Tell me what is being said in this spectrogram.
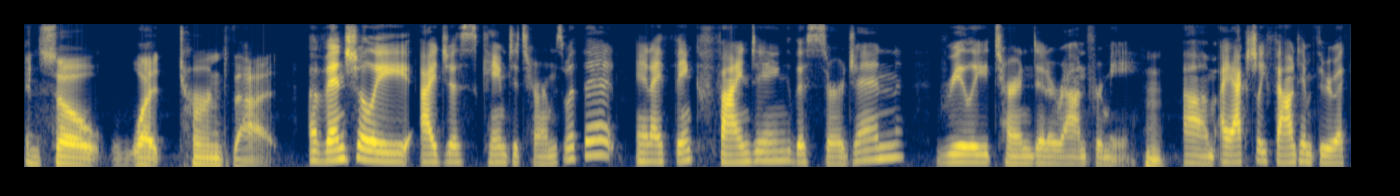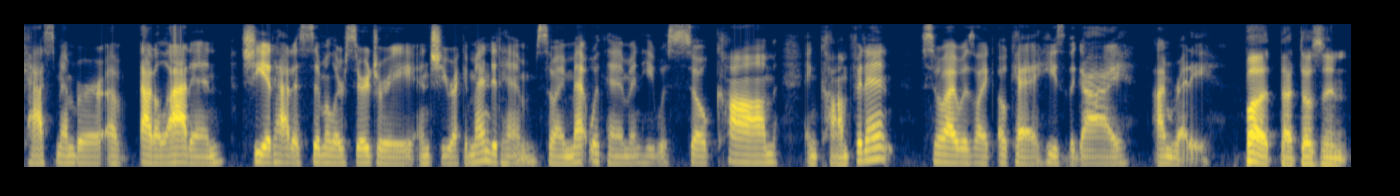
And so what turned that? Eventually, I just came to terms with it. And I think finding the surgeon really turned it around for me. Hmm. Um, I actually found him through a cast member of at Aladdin. She had had a similar surgery and she recommended him. So I met with him and he was so calm and confident. So I was like, okay, he's the guy. I'm ready. But that doesn't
